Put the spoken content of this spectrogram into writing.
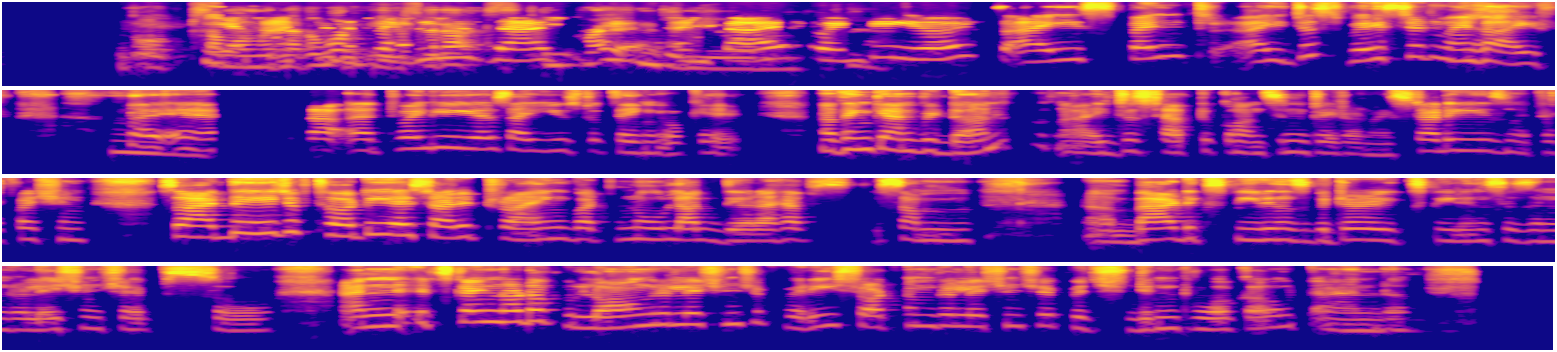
or someone yeah, would never want you so that's that ingrained in entire you 20 years. I spent i just wasted my life. Mm. Uh, at 20 years i used to think okay nothing can be done. I just have to concentrate on my studies my profession. So at the age of 30 i started trying but no luck there. I have some uh, bad experience bitter experiences in relationships. So and it's kind of not a long relationship very short term relationship which didn't work out. And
